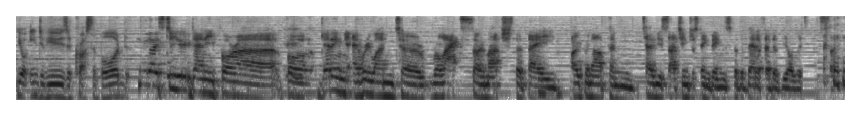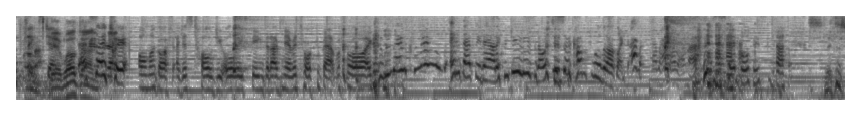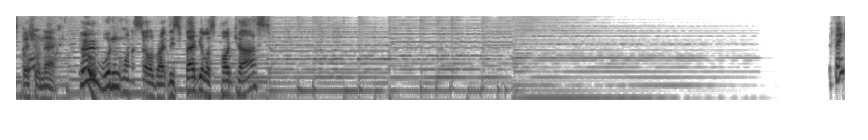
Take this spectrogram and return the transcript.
your interviews across the board. Kudos to you, Danny, for uh, for getting everyone to relax so much that they open up and tell you such interesting things for the benefit of your listeners. So, Thanks, Yeah, well done. That's so true. Oh my gosh, I just told you all these things that I've never talked about before. I could never edit that bit out. I could do this, and I was just so comfortable that I was like, ah, ah, ah, ah, said all this stuff. It's a special knack. Who wouldn't want to celebrate this fabulous podcast?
